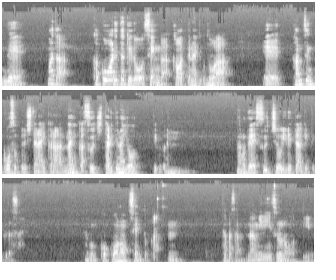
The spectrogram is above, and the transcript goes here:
い。で、まだ囲われたけど線が変わってないってことは、えー完全拘束してないから何か数値足りてないよっていうことね。うん。なので、数値を入れてあげてください。多分、ここの線とか、うん。高さ何ミリにするのっていう。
